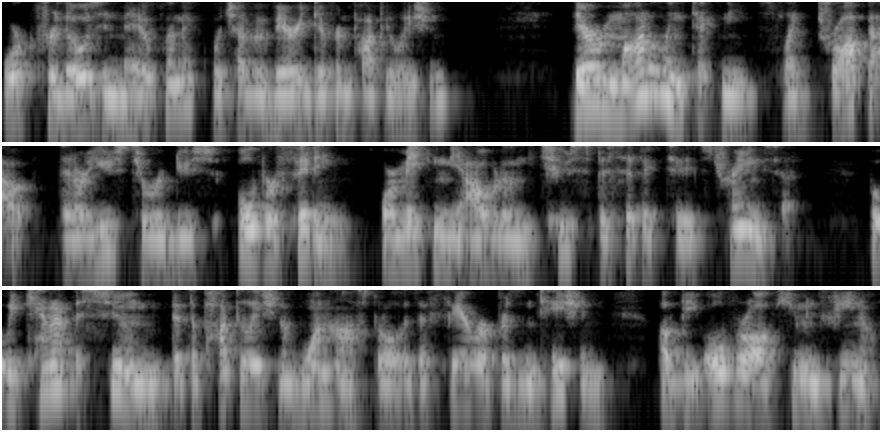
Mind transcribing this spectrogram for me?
work for those in Mayo Clinic, which have a very different population? There are modeling techniques like dropout that are used to reduce overfitting or making the algorithm too specific to its training set. But we cannot assume that the population of one hospital is a fair representation of the overall human phenome.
